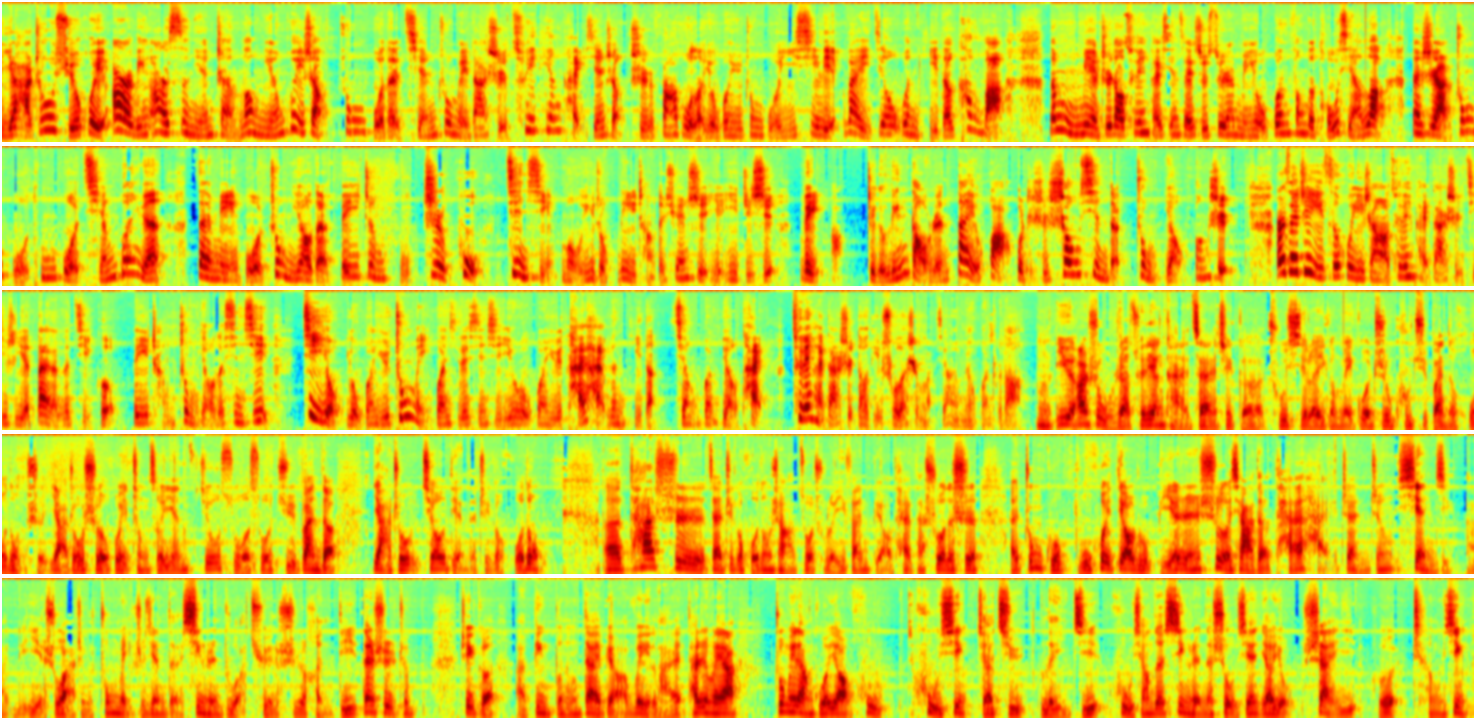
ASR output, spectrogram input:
亚洲学会二零二四年展望年会上，中国的前驻美大使崔天凯先生是发布了有关于中国一系列外交问题的看法。那么我们也知道，崔天凯现在是虽然没有官方的头衔了，但是啊，中国通过前官员在美国重要的非政府智库进行某一种立场的宣示，也一直是为啊。这个领导人带话或者是捎信的重要方式，而在这一次会议上啊，崔天凯大使其实也带来了几个非常重要的信息，既有有关于中美关系的信息，也有关于台海问题的相关表态。崔天凯大使到底说了什么？江有没有关注到？嗯，一月二十五日啊，崔天凯在这个出席了一个美国智库举办的活动，是亚洲社会政策研究所所举办的亚洲焦点的这个活动。呃，他是在这个活动上做出了一番表态。他说的是，哎，中国不会掉入别人设下的台海战争陷阱啊。也说啊，这个中美之间的信任度啊确实很低。但是这这个啊，并不能代表未来。他认为啊，中美两国要互互信，加去累积互相的信任，那首先要有善意和诚信。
